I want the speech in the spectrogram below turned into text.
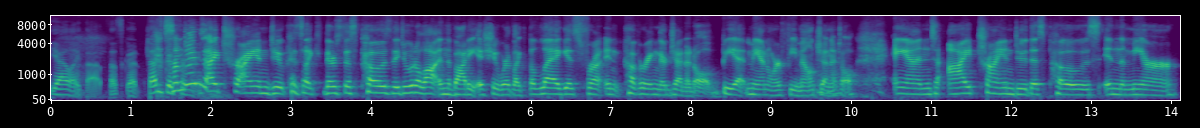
Yeah, I like that. That's good. That's good. Sometimes. I try and do because like there's this pose they do it a lot in the body issue where like the leg is front and covering their genital, be it man or female Mm-hmm. genital, and I try and do this pose in the mirror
